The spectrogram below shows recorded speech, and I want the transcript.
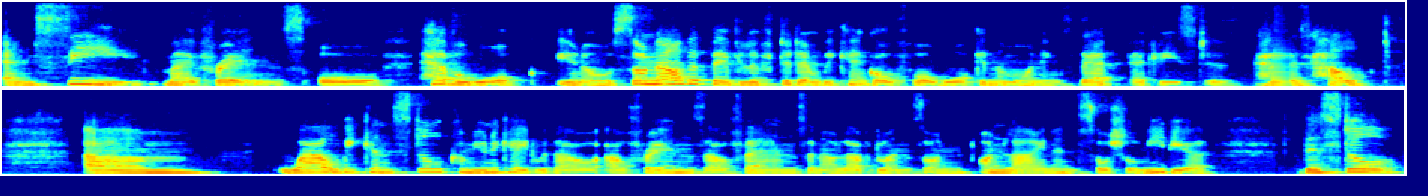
and see my friends or have a walk you know so now that they've lifted and we can go for a walk in the mornings that at least is, has helped um, while we can still communicate with our, our friends our fans and our loved ones on online and social media there's still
